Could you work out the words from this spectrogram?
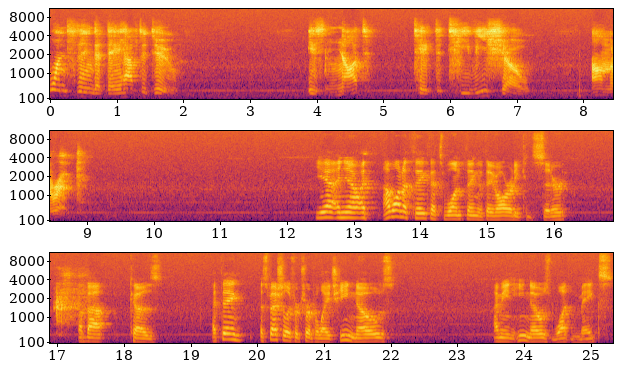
one thing that they have to do is not take the TV show on the road. Yeah, and you know, I I want to think that's one thing that they've already considered about because I think especially for Triple H, he knows. I mean, he knows what makes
